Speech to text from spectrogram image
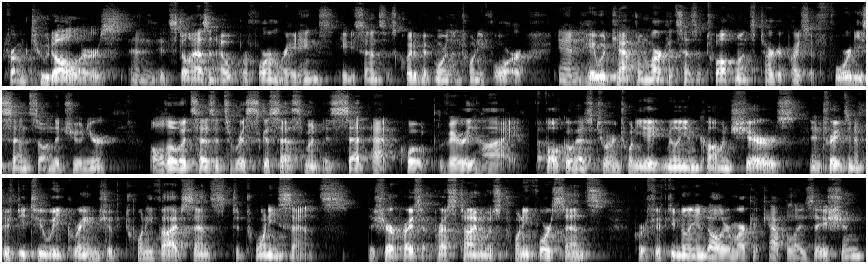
from $2 and it still hasn't outperformed ratings. 80 cents is quite a bit more than 24. And Haywood Capital Markets has a 12 month target price of 40 cents on the junior, although it says its risk assessment is set at, quote, very high. Falco has 228 million common shares and trades in a 52 week range of 25 cents to 20 cents. The share price at press time was 24 cents for a $50 million market capitalization.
